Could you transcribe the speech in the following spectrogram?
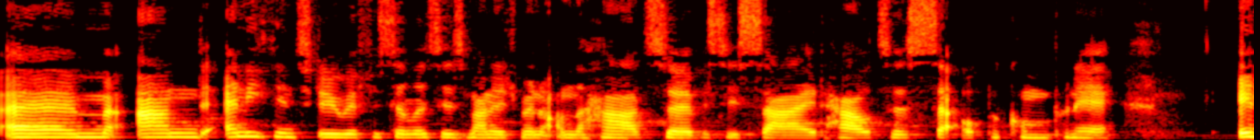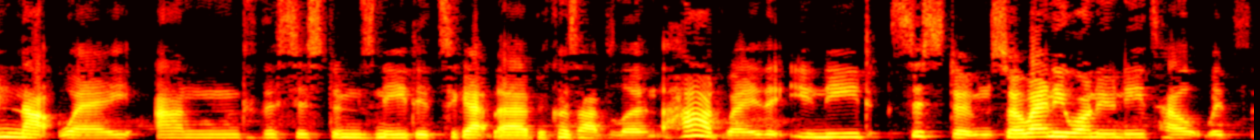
Um, and anything to do with facilities management on the hard services side, how to set up a company in that way and the systems needed to get there because I've learned the hard way that you need systems. So anyone who needs help with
